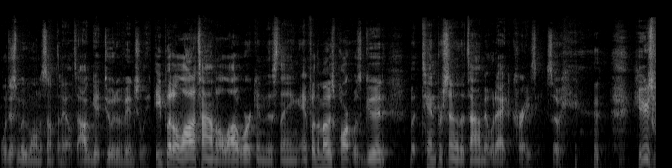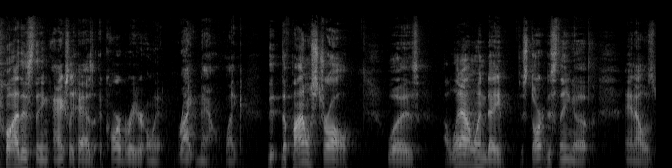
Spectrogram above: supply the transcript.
We'll just move on to something else. I'll get to it eventually. He put a lot of time and a lot of work into this thing, and for the most part was good, but 10% of the time it would act crazy. So Here's why this thing actually has a carburetor on it right now. Like the, the final straw was I went out one day to start this thing up and I was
